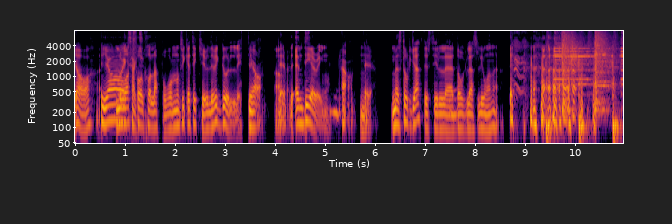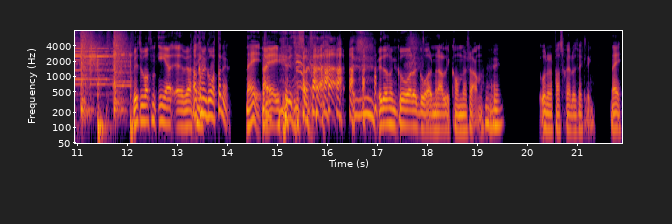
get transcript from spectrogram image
Ja, Ja, låt exakt. folk hålla på. Om de tycker att det är kul, det är väl gulligt. Ja, Ja, det är det. Endearing. ja det är det. Men stort grattis till eh, Douglas Leone. Vet du vad som är... Vi har tänkt- kommer en gåta nu? Nej, Nej. nej. Vet du vad- som går och går men aldrig kommer fram? Nej. Ola Pass självutveckling. Nej,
